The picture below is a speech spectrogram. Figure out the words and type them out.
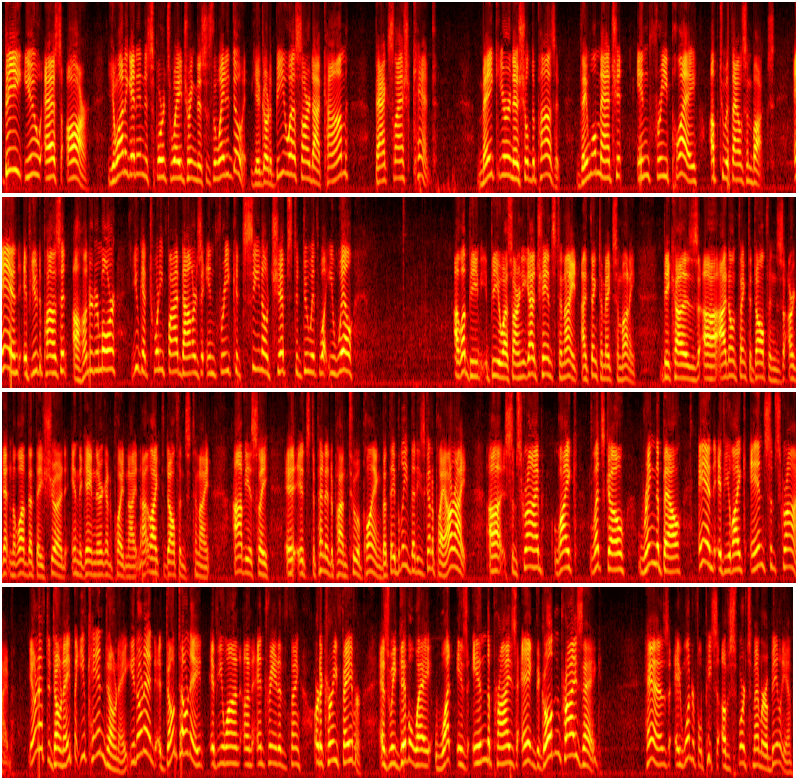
BUSR. You want to get into sports wagering? This is the way to do it. You go to BUSR.com backslash Kent. Make your initial deposit. They will match it in free play up to a thousand bucks. And if you deposit a hundred or more, you get $25 in free casino chips to do with what you will. I love B- BUSR, and you got a chance tonight, I think, to make some money because uh, I don't think the Dolphins are getting the love that they should in the game they're going to play tonight. And I like the Dolphins tonight. Obviously, it, it's dependent upon Tua playing, but they believe that he's going to play. All right. Uh, subscribe, like, let's go, ring the bell, and if you like and subscribe, you don't have to donate, but you can donate. You don't have, don't donate if you want an entry into the thing or to curry favor as we give away what is in the prize egg. The golden prize egg has a wonderful piece of sports memorabilia.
